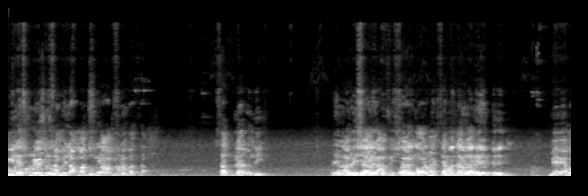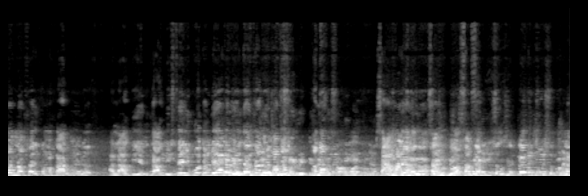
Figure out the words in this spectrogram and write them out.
వీళ్ళ స్టూడెంట్స్ వీళ్ళు అమ్మద్దు నా సిలబస్ లా సర్క్యులర్ ఉంది అఫీషియల్ అఫీషియల్ గవర్నమెంట్ గారే చెప్పారు మేము ఏమన్నాం సార్ ఇక్కడ మా కార్పొరేట్ గారు ఆ లాక్ తీయండి లాక్ తీస్తే వెళ్ళిపోతాం లేదంటే వెళ్తాం సార్. సామాన్ కాదు. ఒకటే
